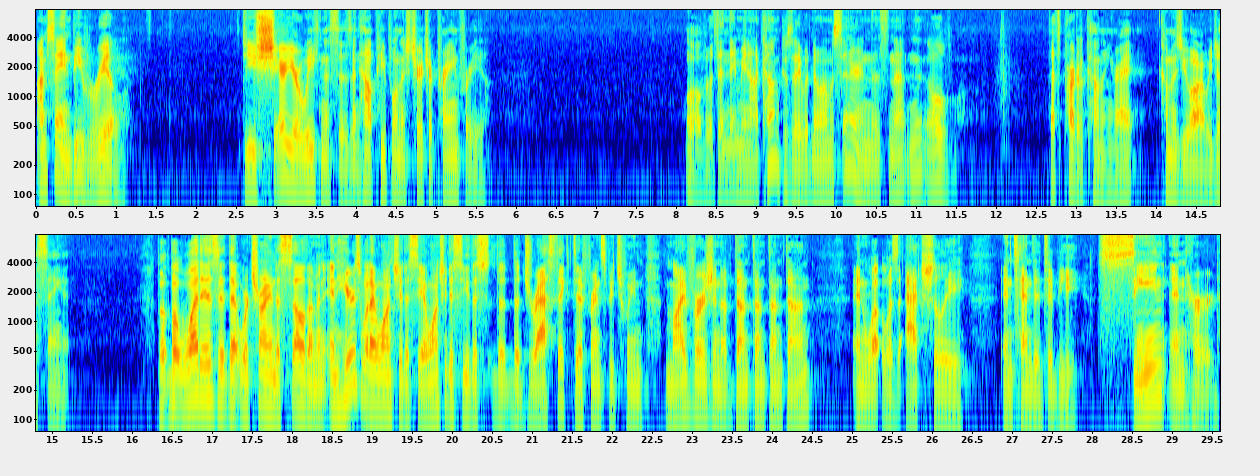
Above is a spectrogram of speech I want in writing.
I'm saying be real. Do you share your weaknesses and how people in this church are praying for you? Well, but then they may not come because they would know I'm a sinner and this and that. And, oh, that's part of coming, right? Come as you are. We just sang it. But, but what is it that we're trying to sell them? And, and here's what I want you to see I want you to see this, the, the drastic difference between my version of dun dun dun dun and what was actually intended to be seen and heard.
